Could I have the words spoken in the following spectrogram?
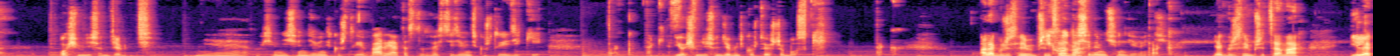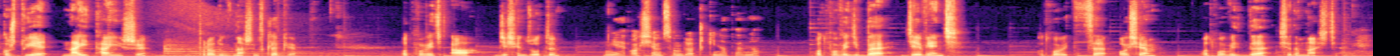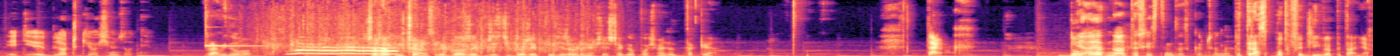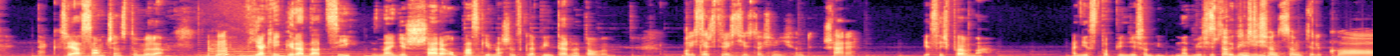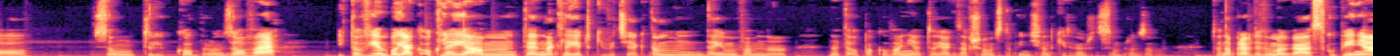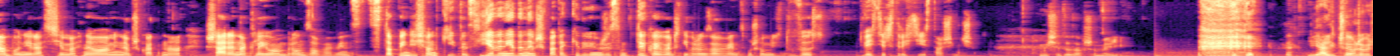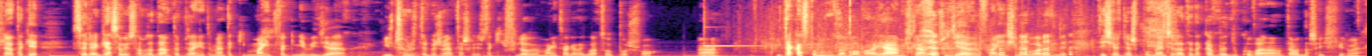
89. Nie, 89 kosztuje wariat, a 129 kosztuje dziki. Tak. Tak jest. I 89 kosztuje jeszcze boski. Tak. Ale jak już jesteśmy przy I chudy cenach, 79. tak. Jak już jesteśmy przy cenach, ile kosztuje najtańszy produkt w naszym sklepie? Odpowiedź A 10 zł, Nie, 8 są bloczki na pewno. odpowiedź B 9, odpowiedź C 8, odpowiedź D 17. Y, y, Bloczki 8 zł. Prawidłowa odpowiedź. Szczerze liczyłem, sobie gorzej, że ci gorzej pójdzie, że będę miał się z czego pośmiać, ale to takie... Tak. Dobra. Nie, no też jestem zaskoczona. To teraz podchwytliwe pytanie. Tak. Co ja sam często mylę. Mhm. W jakiej gradacji znajdziesz szare opaski w naszym sklepie internetowym? Odpo- 240 i 180. Szare. Jesteś pewna? A nie 150 i na 240? 150 są tylko są tylko brązowe. I to wiem, bo jak oklejam te naklejeczki, wiecie, jak tam dajemy wam na, na te opakowania, to jak zawsze mam 150, to wiem, że to są brązowe. To naprawdę wymaga skupienia, bo nieraz się machnęłam i na przykład na szare nakleiłam brązowe, więc 150 to jest jeden, jedyny przypadek, kiedy wiem, że są tylko i wyłącznie brązowe, więc muszą być dwu- 240 i 180. Mi się to zawsze myli. Ja liczyłem, że będziesz miała takie. Serio, jak ja sobie sam zadałem to pytanie, to miałem taki mindfuck i nie wiedziałem. I liczyłem, że ty będziesz miała też chociaż taki chwilowy mindfuck, a tak łatwo poszło. A. I taka z tobą zabawa. Ja myślałem, że przyjdziemy, fajnie się pobawimy. Ty się chociaż pomęczysz, a ty taka wyedukowana na temat naszej firmy.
